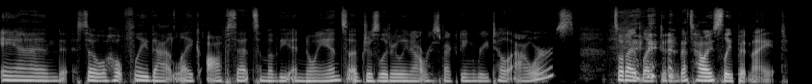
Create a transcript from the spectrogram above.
And so hopefully that like offsets some of the annoyance of just literally not respecting retail hours. That's what I'd like to think. That's how I sleep at night.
